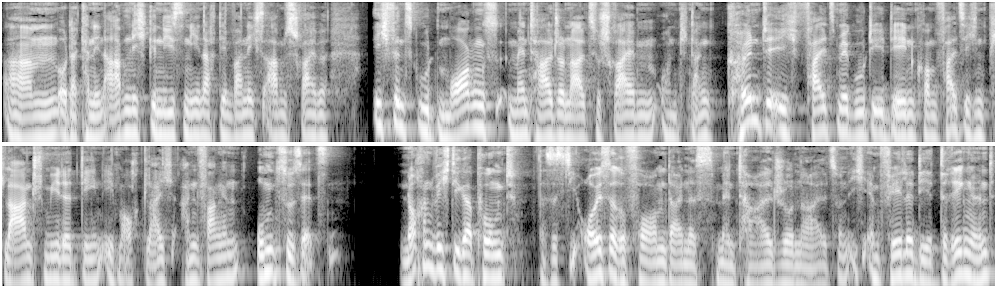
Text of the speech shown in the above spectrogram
ähm, oder kann den Abend nicht genießen, je nachdem, wann ich es abends schreibe. Ich finde es gut, morgens Mentaljournal zu schreiben und dann könnte ich, falls mir gute Ideen kommen, falls ich einen Plan schmiede, den eben auch gleich anfangen umzusetzen. Noch ein wichtiger Punkt, das ist die äußere Form deines Mentaljournals und ich empfehle dir dringend,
